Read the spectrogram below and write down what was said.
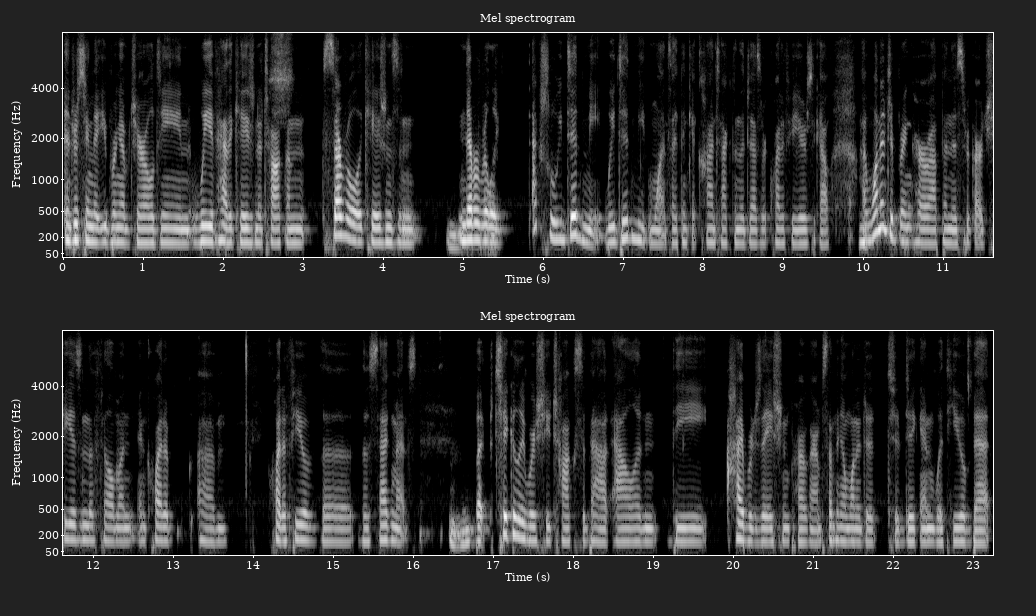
Interesting that you bring up Geraldine. We've had occasion to talk on several occasions and mm-hmm. never really actually we did meet we did meet once i think at contact in the desert quite a few years ago mm-hmm. i wanted to bring her up in this regard she is in the film and, and quite a um, quite a few of the the segments mm-hmm. but particularly where she talks about alan the hybridization program something i wanted to, to dig in with you a bit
